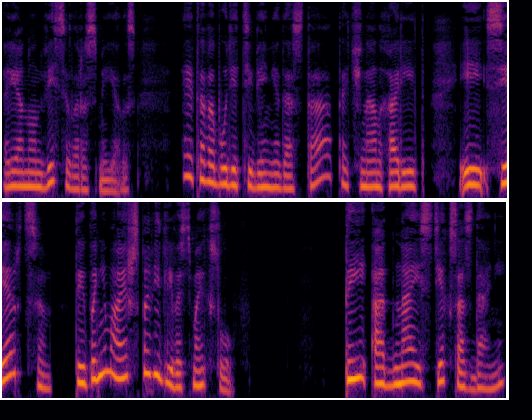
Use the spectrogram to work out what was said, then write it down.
Рианон весело рассмеялась. — Этого будет тебе недостаточно, Анхарит, и сердцем ты понимаешь справедливость моих слов. Ты одна из тех созданий,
